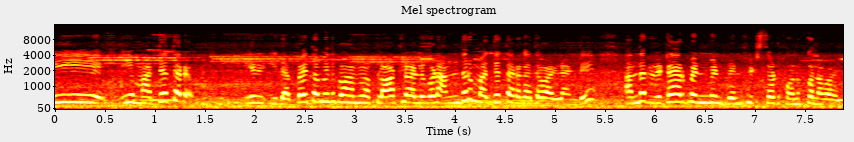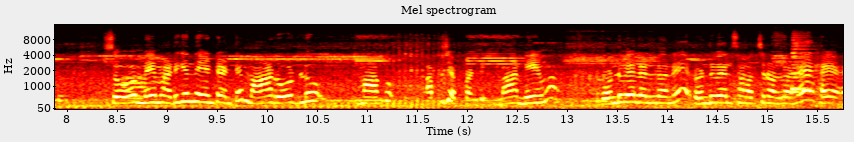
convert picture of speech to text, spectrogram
ఈ ఈ మధ్యతర ఈ- డెబ్బై తొమ్మిది ప్లాట్ల వాళ్ళు కూడా అందరూ మధ్యతరగతి వాళ్ళు అండి అందరూ రిటైర్మెంట్ బెనిఫిట్స్ తోటి కొనుక్కున్న వాళ్ళు. సో మేము అడిగింది ఏంటంటే మా రోడ్లు మాకు అప్పు చెప్పండి. మా మేము రెండు వేలలోనే రెండు వేల సంవత్సరంలోనే హై-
